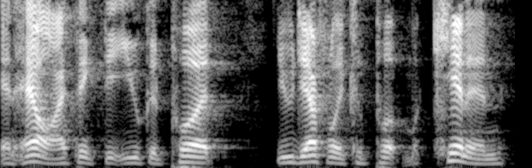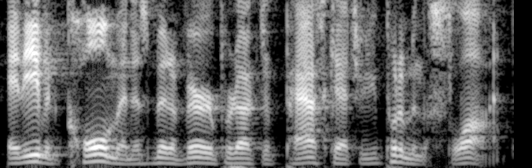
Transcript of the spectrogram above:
And hell, I think that you could put, you definitely could put McKinnon, and even Coleman has been a very productive pass catcher. You put him in the slot.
